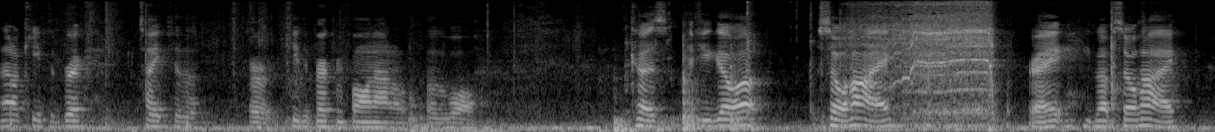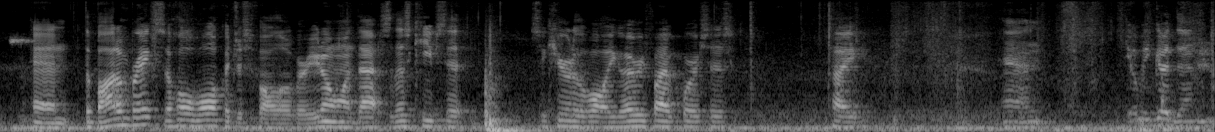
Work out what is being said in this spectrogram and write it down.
That'll keep the brick tight to the, or keep the brick from falling out of, of the wall. Because if you go up so high, right, you go up so high, and the bottom breaks, the whole wall could just fall over. You don't want that, so this keeps it secure to the wall. You go every five courses, tight, and you'll be good then.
